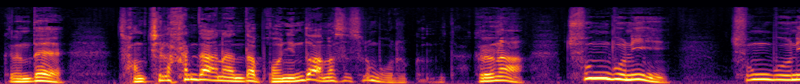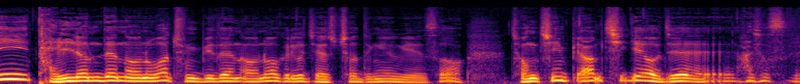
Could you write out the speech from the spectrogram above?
그런데 정치를 한다 안 한다 본인도 아마 스스로 모를 겁니다. 그러나 충분히 충분히 단련된 언어와 준비된 언어 그리고 제스처 등에 의해서 정치인 뺨치게 어제 하셨어요.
